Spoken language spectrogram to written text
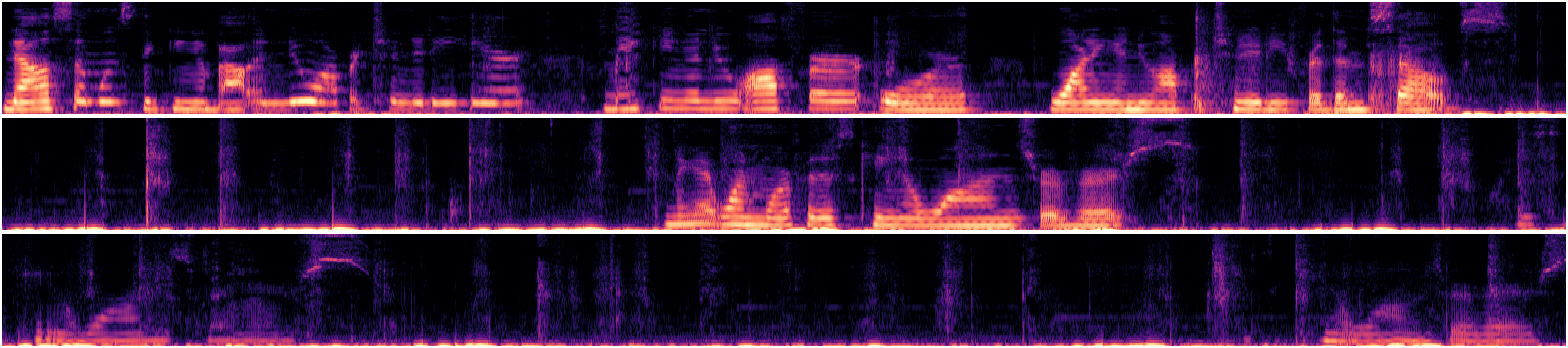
now someone's thinking about a new opportunity here, making a new offer or wanting a new opportunity for themselves. Can I get one more for this King of Wands reverse? Why is the King of Wands reverse? the King of Wands reverse?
